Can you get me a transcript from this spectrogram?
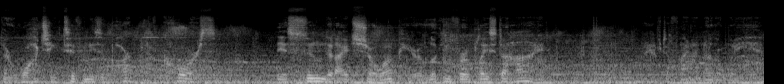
They're watching Tiffany's apartment, of course. They assumed that I'd show up here looking for a place to hide. I have to find another way in.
